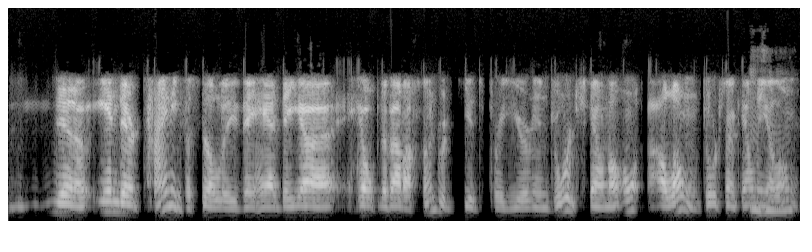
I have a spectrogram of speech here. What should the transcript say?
you know, in their tiny facility they had, they uh, helped about a hundred kids per year in Georgetown alone, Georgetown County Mhm. alone.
